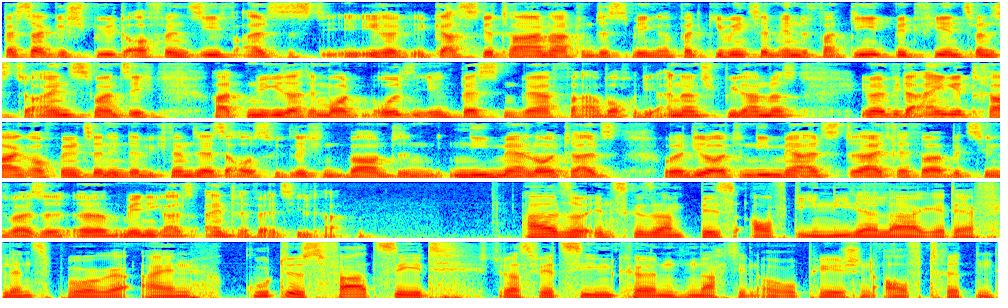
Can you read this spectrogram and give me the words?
besser gespielt offensiv, als es ihre Gast getan hat und deswegen einfach gewinnt am Ende verdient mit 24 zu 21. Hatten, wie gesagt, den Morten Olsen ihren besten Werfer, aber auch die anderen Spieler haben das immer wieder eingetragen, auch wenn es dann hinterher dann sehr, sehr ausgeglichen war und nie mehr Leute als, oder die Leute nie mehr als drei Treffer beziehungsweise äh, weniger als ein Treffer erzielt hatten. Also insgesamt bis auf die Niederlage der Flensburger ein gutes Fazit, das wir ziehen können nach den europäischen Auftritten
